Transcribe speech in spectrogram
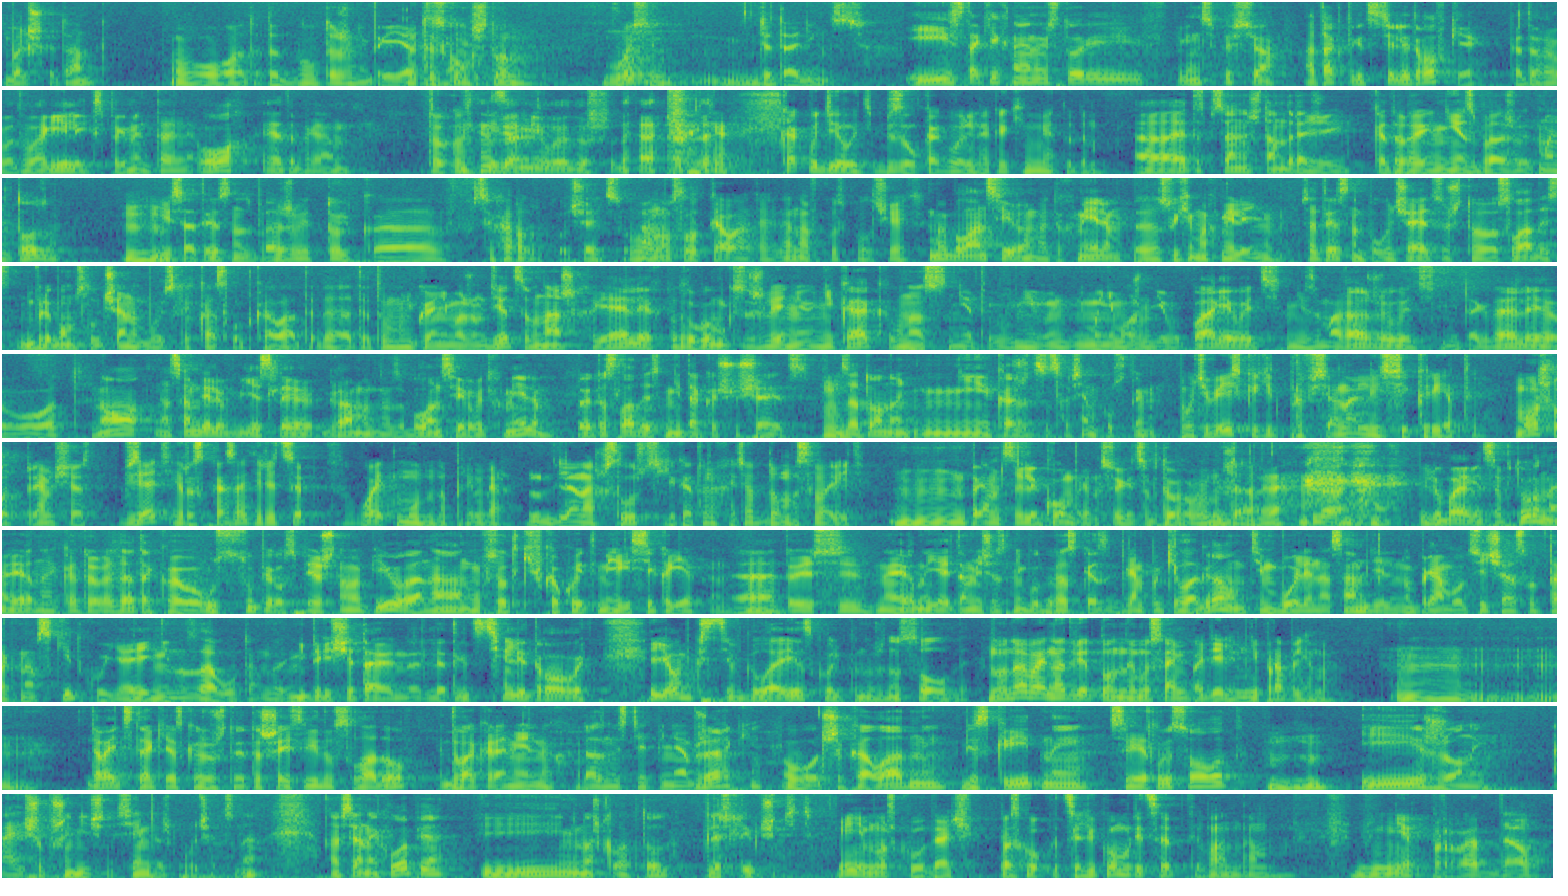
большой танк. Вот, этот был тоже неприятный. Это сколько конечно. тонн? Восемь? Где-то 11. И из таких, наверное, историй, в принципе, все. А так 30-литровки, которые вот варили экспериментально, о, это прям Только вперед. за милую душу, да. Как вы делаете безалкогольное? Каким методом? А, Это специальный штамм дрожжей, который не сбраживает мальтозу и, соответственно, сбраживает только в сахарозу, получается. Вот. Оно сладковатое, да, на вкус получается? Мы балансируем это хмелем, э, сухим охмелением. Соответственно, получается, что сладость в любом случае она будет слегка сладковатой. Да, от этого мы никуда не можем деться. В наших реалиях по-другому, к сожалению, никак. У нас нет, мы не можем ни выпаривать, ни замораживать, ни так далее. Вот. Но, на самом деле, если грамотно забалансировать хмелем, то эта сладость не так ощущается. Зато она не кажется совсем пустым. У тебя есть какие-то профессиональные секреты? Можешь вот прямо сейчас взять и рассказать рецепт White Moon, например, для наших слушателей, которые хотят дома сварить? Прям целиком, прям всю рецептуру выложили, да? Любая рецептура, наверное, которая, да, такого у- супер успешного пива, она, ну, все-таки в какой-то мере секретна, да? То есть, э, наверное, я там сейчас не буду рассказывать прям по килограммам, тем более, на самом деле, ну, прям вот сейчас вот так на вскидку я и не назову, там, да, не пересчитаю да, для 30-литровой емкости в голове, сколько нужно солода. Ну, давай на две тонны мы сами поделим, не проблема. Давайте так, я скажу, что это 6 видов солодов, два карамельных разной степени обжарки, вот, шоколадный, бисквитный, светлый солод и жженый. А, еще пшеничный, 7 даже получается, да? Овсяные хлопья и немножко лактозы для сливочности. И немножко удачи, поскольку целиком рецепт Иван нам не продал.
